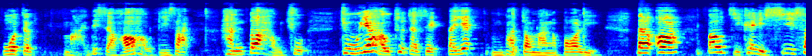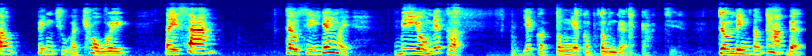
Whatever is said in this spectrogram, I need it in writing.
我就买的时候好好的噻，很多好处。主要好處就係，第一唔怕撞爛個玻璃，第二包子可以吸收冰箱嘅臭味，第三就是因為利用一個一個洞一個洞嘅格子，就令到它的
